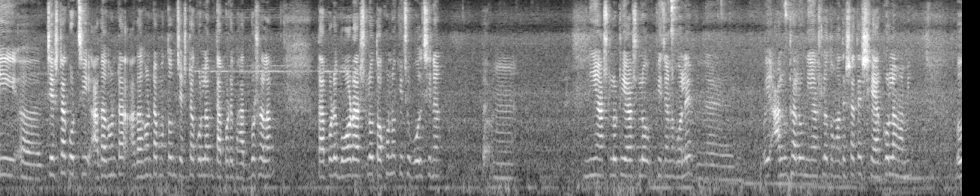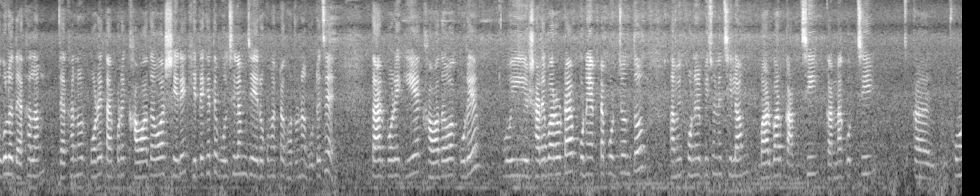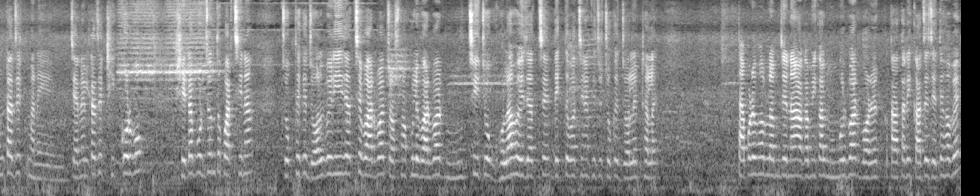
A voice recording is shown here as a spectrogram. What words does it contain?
চেষ্টা করছি আধা ঘণ্টা আধা ঘণ্টা মতন চেষ্টা করলাম তারপরে ভাত বসালাম তারপরে বর আসলো তখনও কিছু বলছি না। নিয়ে আসলো টি আসলো কি যেন বলে ওই আলু ঠালু নিয়ে আসলো তোমাদের সাথে শেয়ার করলাম আমি। ওইগুলো দেখালাম দেখানোর পরে তারপরে খাওয়া দাওয়া সেরে খেতে খেতে বলছিলাম যে এরকম একটা ঘটনা ঘটেছে। তারপরে গিয়ে খাওয়া দাওয়া করে ওই সাড়ে বারোটা পৌনে একটা পর্যন্ত আমি ফোনের পিছনে ছিলাম। বারবার কাঁদছি কান্না করছি ফোনটা যে মানে চ্যানেলটা যে ঠিক করব, সেটা পর্যন্ত পারছি না। চোখ থেকে জল বেরিয়ে যাচ্ছে বারবার, চশমা খুলে বারবার মুছছি চোখ ঘোলা হয়ে যাচ্ছে। দেখতে পাচ্ছি না কিছু চোখের জলের ঠেলায়। তারপরে ভাবলাম যে, না, আগামীকাল মঙ্গলবার, বরের তাড়াতাড়ি কাজে যেতে হবে।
